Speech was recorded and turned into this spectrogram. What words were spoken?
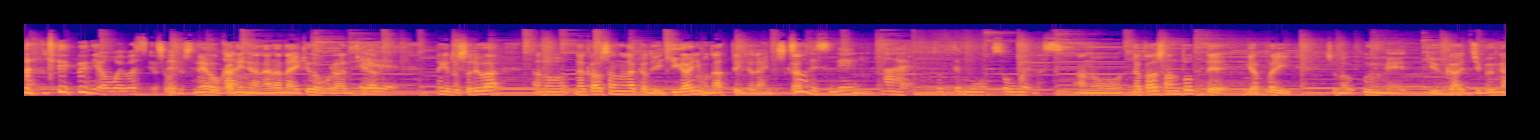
なっていうふうには思いますよね。そうですね。お金にはならないけどボランティア、えだけどそれはあの中尾さんの中の生きがいにもなってんじゃないんですか？えそうですね、うん。はい。とってもそう思います。あの中尾さんにとってやっぱりその運命っていうか自分が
